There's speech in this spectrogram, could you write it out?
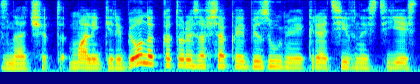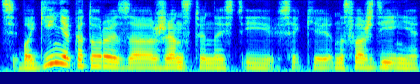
значит, маленький ребенок, который за всякое безумие и креативность, есть богиня, которая за женственность и всякие наслаждения,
